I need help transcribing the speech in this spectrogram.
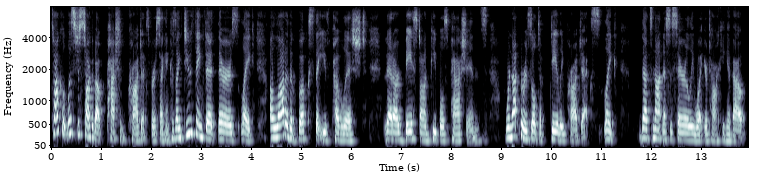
talk let's just talk about passion projects for a second because I do think that there's like a lot of the books that you've published that are based on people's passions were not a result of daily projects. Like that's not necessarily what you're talking about.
